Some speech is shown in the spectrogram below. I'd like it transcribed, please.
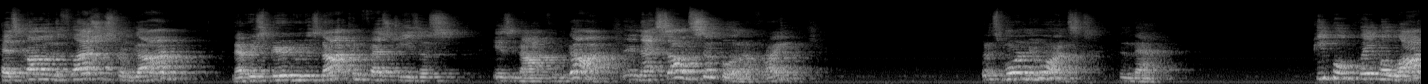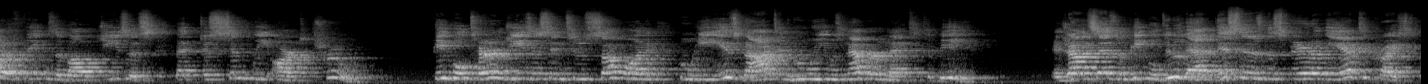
has come in the flesh is from God, and every spirit who does not confess Jesus is not from God. And that sounds simple enough, right? But it's more nuanced than that. People claim a lot of things about Jesus that just simply aren't true. People turn Jesus into someone who he is not and who he was never meant to be. And John says when people do that, this is the spirit of the Antichrist,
